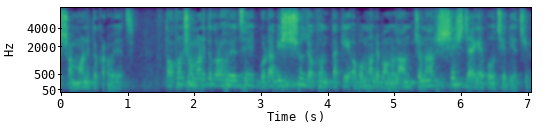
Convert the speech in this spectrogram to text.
সম্মানিত করা হয়েছে। তখন সম্মানিত করা হয়েছে গোটা বিশ্ব যখন তাকে অপমান এবং লাঞ্ছনার শেষ জায়গায় পৌঁছে দিয়েছিল।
